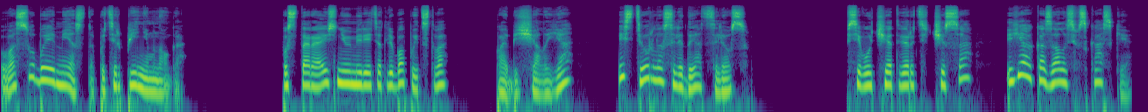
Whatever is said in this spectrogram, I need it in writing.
В особое место, потерпи немного. Постараюсь не умереть от любопытства, пообещала я и стерла следы от слез. Всего четверть часа, и я оказалась в сказке.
